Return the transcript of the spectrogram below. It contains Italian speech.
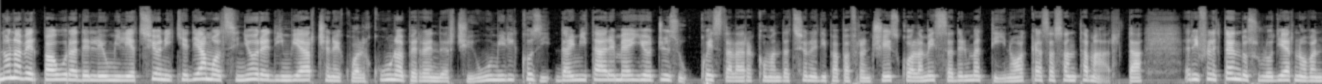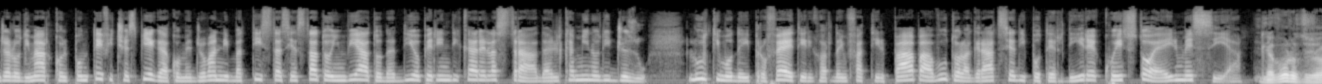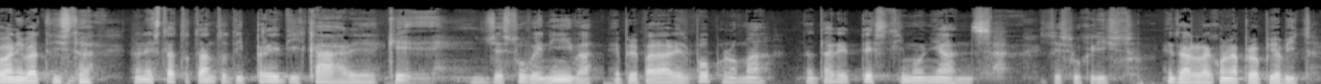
Non aver paura delle umiliazioni, chiediamo al Signore di inviarcene qualcuna per renderci umili, così da imitare meglio Gesù. Questa è la raccomandazione di Papa Francesco alla messa del mattino a casa Santa Marta. Riflettendo sull'odierno Vangelo di Marco, il pontefice spiega come Giovanni Battista sia stato inviato da Dio per indicare la strada, il cammino di Gesù. L'ultimo dei profeti, ricorda infatti il Papa, ha avuto la grazia di poter dire questo è il Messia. Il lavoro di Giovanni Battista non è stato tanto di predicare che Gesù veniva e preparare il popolo, ma da dare testimonianza di Gesù Cristo e darla con la propria vita.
